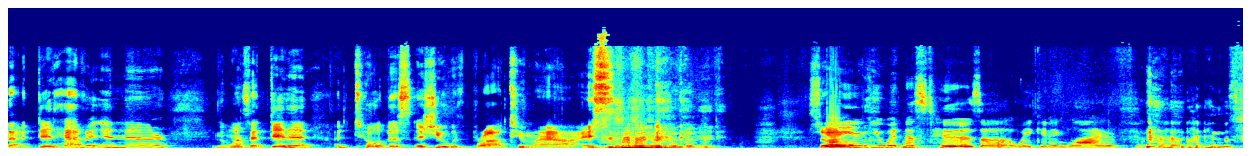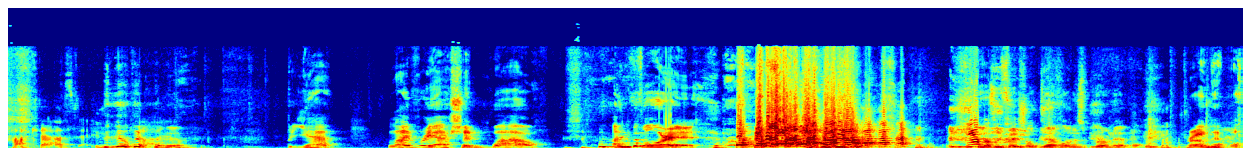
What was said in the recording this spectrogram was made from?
that did have it in there and the ones that didn't until this issue was brought to my eyes. so yeah, you, you witnessed his uh, awakening live in this podcast in real time. Yeah. But yeah, live reaction. Wow. I'm for it. Give It's him. official Devlin is pro nipple. Pro nipple.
